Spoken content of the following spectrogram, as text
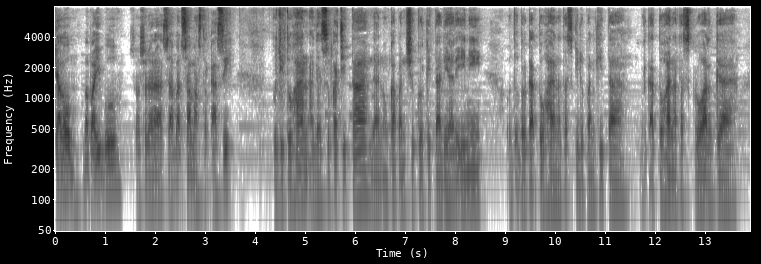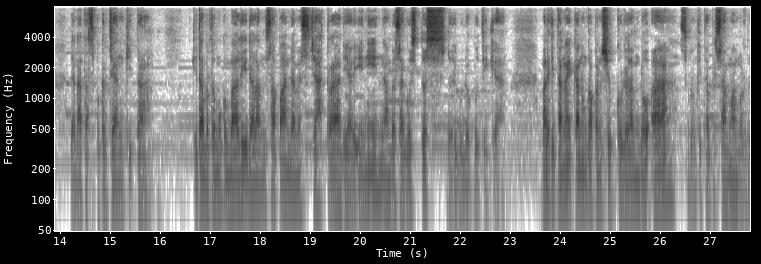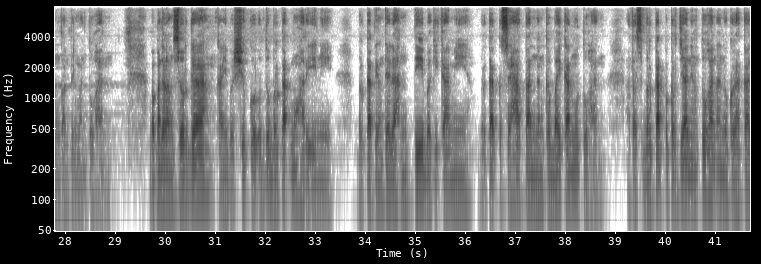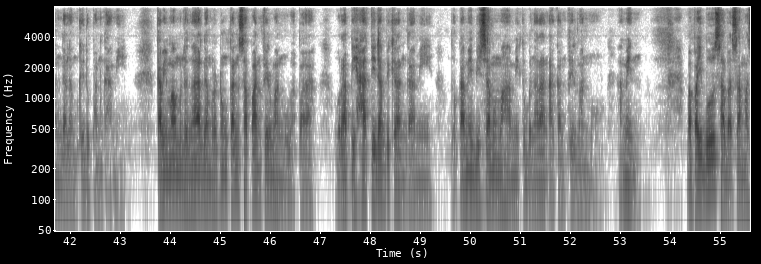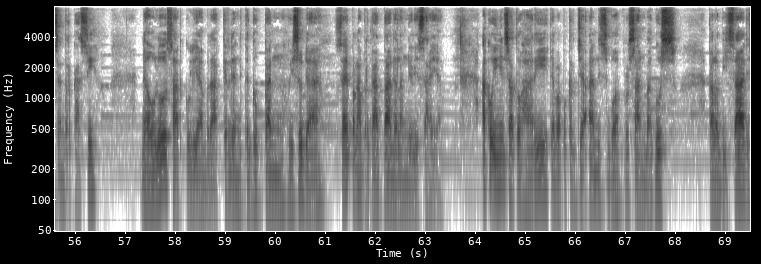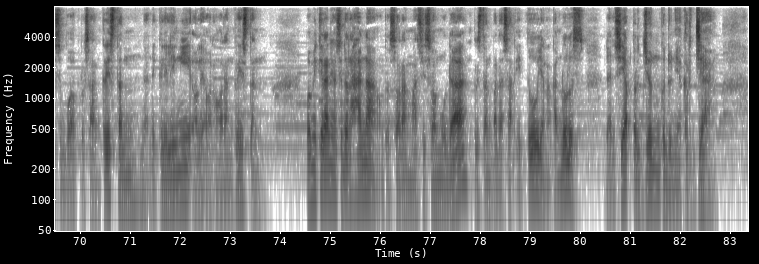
Shalom, Bapak Ibu, saudara sahabat Samas terkasih. Puji Tuhan ada sukacita dan ungkapan syukur kita di hari ini untuk berkat Tuhan atas kehidupan kita, berkat Tuhan atas keluarga, dan atas pekerjaan kita. Kita bertemu kembali dalam Sapaan Damai Sejahtera di hari ini, 16 Agustus 2023. Mari kita naikkan ungkapan syukur dalam doa sebelum kita bersama merenungkan firman Tuhan. Bapa dalam surga, kami bersyukur untuk berkat-Mu hari ini. Berkat yang tiada henti bagi kami, berkat kesehatan dan kebaikan-Mu Tuhan, atas berkat pekerjaan yang Tuhan anugerahkan dalam kehidupan kami. Kami mau mendengar dan merenungkan sapaan firman-Mu Bapa. Urapi hati dan pikiran kami, untuk kami bisa memahami kebenaran akan firman-Mu. Amin. Bapak Ibu, sahabat sama yang terkasih, Dahulu saat kuliah berakhir dan diteguhkan wisuda, saya pernah berkata dalam diri saya, aku ingin suatu hari dapat pekerjaan di sebuah perusahaan bagus. Kalau bisa di sebuah perusahaan Kristen dan dikelilingi oleh orang-orang Kristen. Pemikiran yang sederhana untuk seorang mahasiswa muda Kristen pada saat itu yang akan lulus dan siap terjun ke dunia kerja.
